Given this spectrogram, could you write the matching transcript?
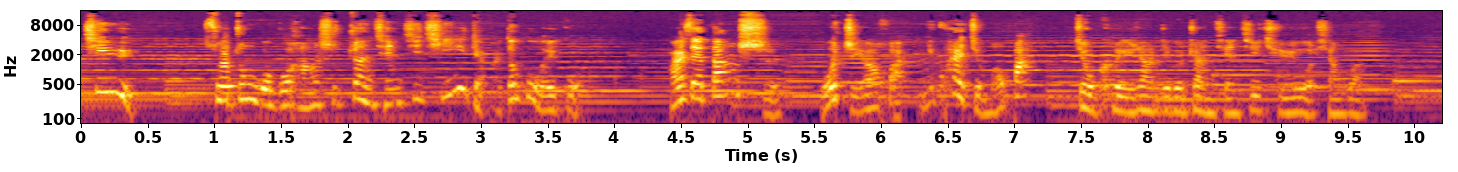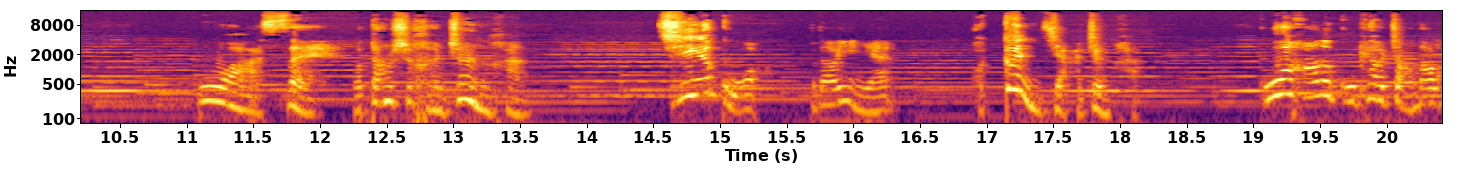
机遇。说中国国航是赚钱机器一点都不为过，而在当时，我只要花一块九毛八就可以让这个赚钱机器与我相关。哇塞！我当时很震撼。结果不到一年，我更加震撼。国航的股票涨到了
